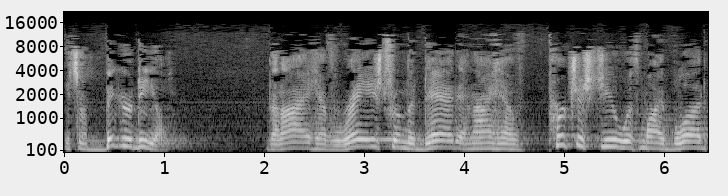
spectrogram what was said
it's a bigger deal that I have raised from the dead and I have purchased you with my blood.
